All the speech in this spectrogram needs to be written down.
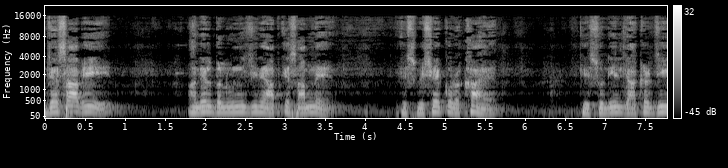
जैसा अभी अनिल बलूनी जी ने आपके सामने इस विषय को रखा है कि सुनील जाखड़ जी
